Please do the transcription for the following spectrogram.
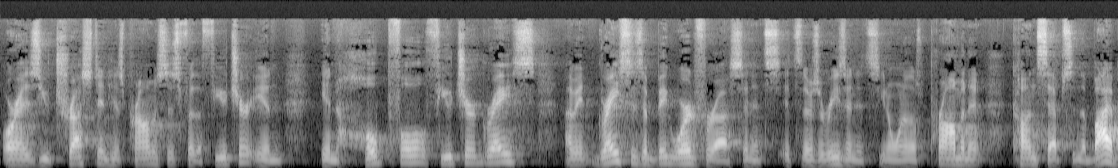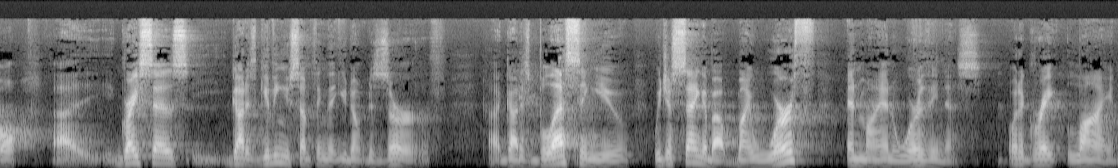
or as you trust in his promises for the future in, in hopeful future grace. I mean, grace is a big word for us, and it's, it's, there's a reason it's you know, one of those prominent concepts in the Bible. Uh, grace says God is giving you something that you don't deserve. Uh, God is blessing you. We just sang about my worth and my unworthiness. What a great line.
